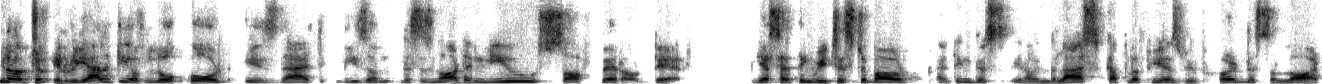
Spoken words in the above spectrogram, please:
You know, to, in reality of low code is that these are this is not a new software out there. Yes, I think we just about I think this you know in the last couple of years we've heard this a lot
